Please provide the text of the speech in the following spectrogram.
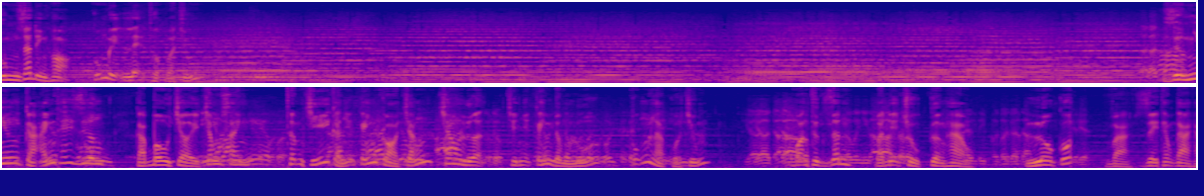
cùng gia đình họ cũng bị lệ thuộc vào chúng. Dường như cả ánh thái dương, cả bầu trời trong xanh, thậm chí cả những cánh cỏ trắng trao lượn trên những cánh đồng lúa cũng là của chúng. Bọn thực dân và địa chủ cường hào, lô cốt và dây theo gai.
